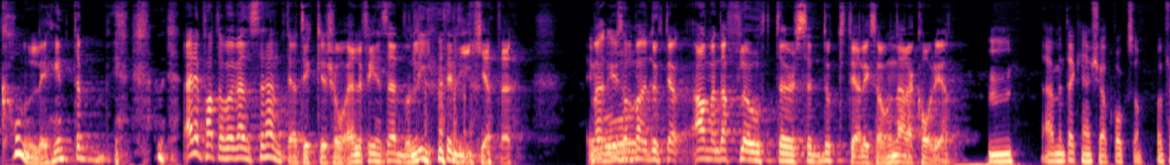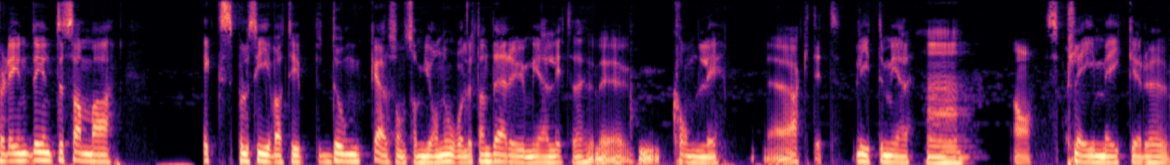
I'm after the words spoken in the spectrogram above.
Conley, inte... är det för att de är vänsterhänta jag tycker så? Eller finns det ändå lite likheter? Men just att de är duktiga, använda floaters, är duktiga liksom, nära korgen. Mm. Ja, men det kan jag köpa också. För det är det är inte samma explosiva typ dunkar sånt som John Wall, utan där är det ju mer lite eh, Conley-aktigt. Lite mer, Mm. ja, playmaker. eh,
